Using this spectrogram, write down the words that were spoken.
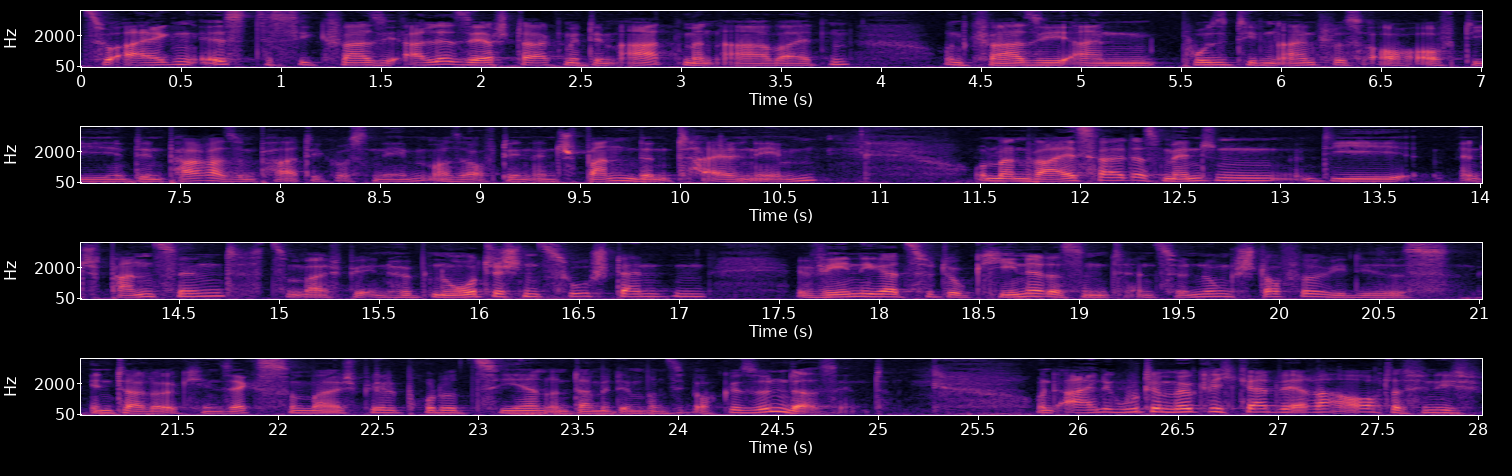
zu eigen ist, dass sie quasi alle sehr stark mit dem Atmen arbeiten und quasi einen positiven Einfluss auch auf die, den Parasympathikus nehmen, also auf den entspannenden Teil nehmen. Und man weiß halt, dass Menschen, die entspannt sind, zum Beispiel in hypnotischen Zuständen, weniger Zytokine, das sind Entzündungsstoffe, wie dieses Interleukin 6 zum Beispiel, produzieren und damit im Prinzip auch gesünder sind. Und eine gute Möglichkeit wäre auch, das finde ich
